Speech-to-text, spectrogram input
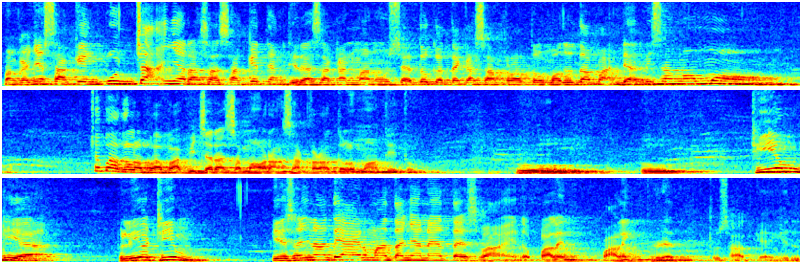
Makanya saking puncaknya rasa sakit yang dirasakan manusia itu ketika sakaratul maut itu apa? Tidak bisa ngomong. Coba kalau Bapak bicara sama orang sakaratul maut itu. Bu, bu, diem dia. Beliau diem. Biasanya nanti air matanya netes, Pak. Itu paling paling berat tuh saat kayak gitu.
